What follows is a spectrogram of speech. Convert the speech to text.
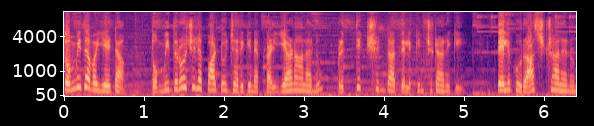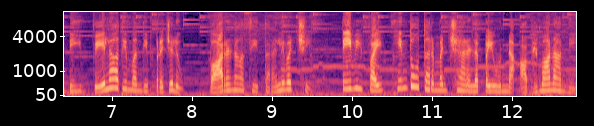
తొమ్మిదవ ఏట తొమ్మిది రోజుల పాటు జరిగిన కళ్యాణాలను ప్రత్యక్షంగా తిలకించడానికి తెలుగు రాష్ట్రాల నుండి వేలాది మంది ప్రజలు వారణాసి తరలివచ్చి టీవీ ఫైవ్ హిందూ ధర్మం ఛానళ్ళపై ఉన్న అభిమానాన్ని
